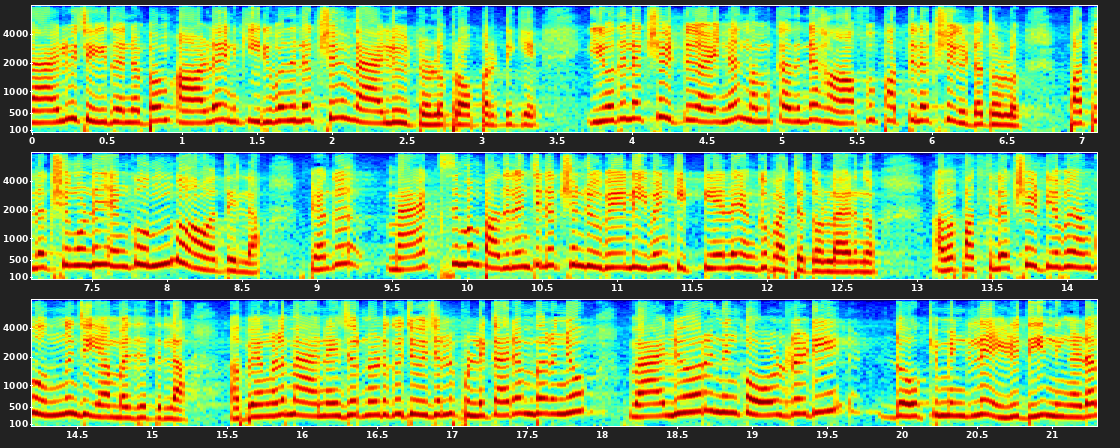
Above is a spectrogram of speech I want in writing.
വാല്യൂ ചെയ്ത് തന്നപ്പം ആൾ എനിക്ക് ഇരുപത് ലക്ഷം വാല്യൂ ഇട്ടുള്ളൂ പ്രോപ്പർട്ടിക്ക് ഇരുപത് ലക്ഷം ഇട്ട് കഴിഞ്ഞാൽ നമുക്ക് അതിന്റെ ഹാഫ് പത്ത് ലക്ഷം കിട്ടത്തുള്ളൂ. പത്ത് ലക്ഷം കൊണ്ട് ഞങ്ങൾക്ക് ഒന്നും ആവത്തില്ല. ഞങ്ങൾക്ക് മാക്സിമം പതിനഞ്ച് ലക്ഷം രൂപയിൽ ഈവൻ കിട്ടിയാലേ ഞങ്ങൾക്ക് പറ്റത്തുള്ളായിരുന്നു. അപ്പോൾ പത്ത് ലക്ഷം കിട്ടിയപ്പോൾ ഞങ്ങൾക്ക് ഒന്നും ചെയ്യാൻ പറ്റത്തില്ല. അപ്പോൾ ഞങ്ങൾ മാനേജറിനോടൊക്കെ ചോദിച്ചാൽ പുള്ളിക്കാരൻ പറഞ്ഞു വാല്യൂർ നിങ്ങൾക്ക് ഓൾറെഡി ഡോക്യുമെന്റിൽ എഴുതി നിങ്ങളുടെ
